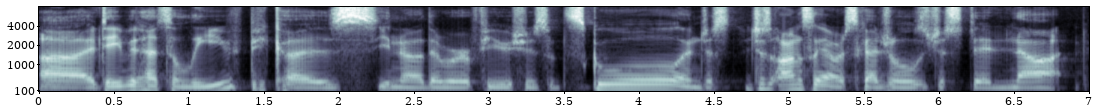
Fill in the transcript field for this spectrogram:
Uh, David had to leave because you know there were a few issues with school and just just honestly our schedules just did not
